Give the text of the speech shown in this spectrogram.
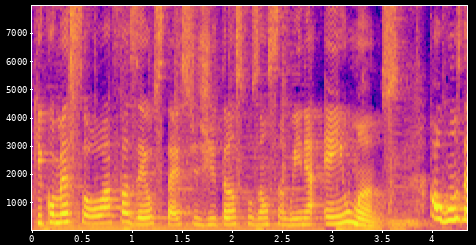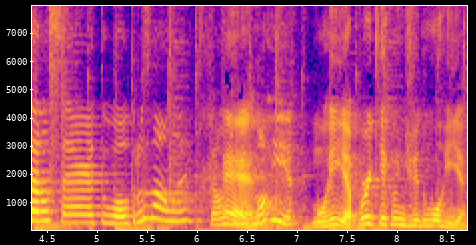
que começou a fazer os testes de transfusão sanguínea em humanos. Alguns deram certo, outros não, né? Então o É. indivíduo morria. Morria. Por que, que o indivíduo morria?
